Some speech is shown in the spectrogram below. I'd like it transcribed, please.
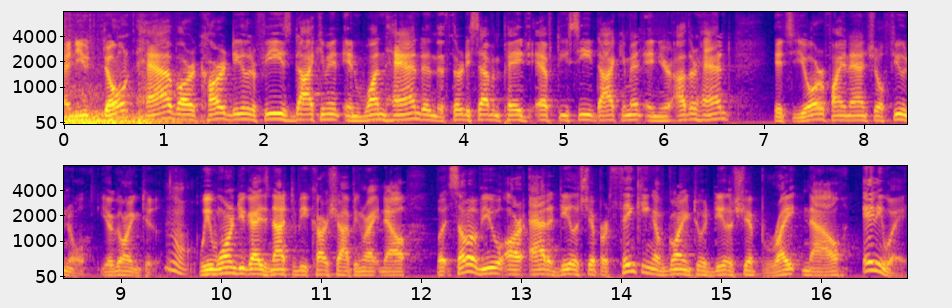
and you don't have our car dealer fees document in one hand and the 37 page FTC document in your other hand, it's your financial funeral you're going to. Oh. We warned you guys not to be car shopping right now, but some of you are at a dealership or thinking of going to a dealership right now anyway.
